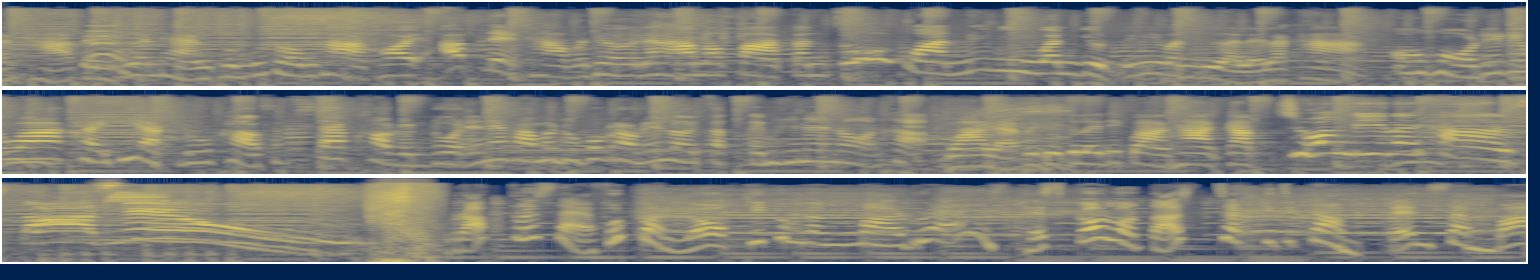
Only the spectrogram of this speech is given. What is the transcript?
ล่ะคะ เป็นเพื่อนแทนคุณผู้ชมค่ะ คอยอัปเดตข่าวมาเธอนะคะ มาฝากกันทุกวันไม่มีวันหยุดไม่มีวันเบื่อเลยล่ะค่ะ โอ้โหเรียกได้ว่าใครที่อยากดูข่าวแซ่บๆข่าวด่วนๆเนี่ยนะคะ มาดูพวกเราได้เลยจัดเต็มให้แน่นอนค่ะ ว่าแล้วไปดูกันเลยดีกว่าค่ะ กับช่วงนี้เลยค่ะ Star News รับกระแสฟุตบอลโลกที่กำลังมาแรงเทสโก้โลตัสจัดกิจกรรมเต้นแซมบ้า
